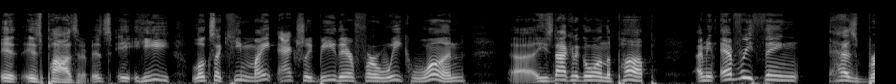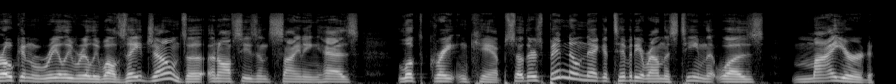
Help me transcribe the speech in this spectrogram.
is, is positive. It's he looks like he might actually be there for week one. Uh, he's not going to go on the pup. I mean, everything has broken really, really well. Zay Jones, a, an offseason signing, has looked great in camp. So there's been no negativity around this team that was mired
